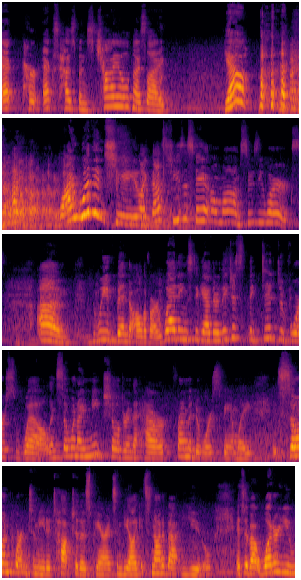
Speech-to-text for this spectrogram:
her ex husband's child. And I was like, yeah. I, why wouldn't she? Like that's she's a stay-at-home mom. Susie works. Um, we've been to all of our weddings together. They just they did divorce well, and so when I meet children that are from a divorced family, it's so important to me to talk to those parents and be like, it's not about you. It's about what are you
